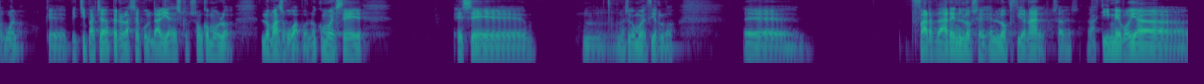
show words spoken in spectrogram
pues bueno, que pichipacha, pero las secundarias son como lo, más guapo, ¿no? Como ese. Ese. Mm, no sé cómo decirlo. Eh, fardar en lo, en lo opcional, ¿sabes? Aquí me voy a.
